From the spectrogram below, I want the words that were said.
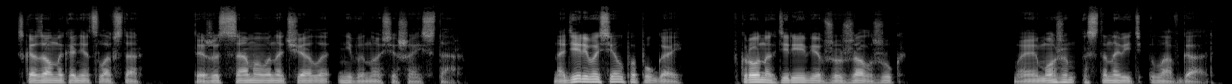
— сказал наконец Лавстар. «Ты же с самого начала не выносишь Айстар». На дерево сел попугай. В кронах деревьев жужжал жук. «Мы можем остановить Лавгад», —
